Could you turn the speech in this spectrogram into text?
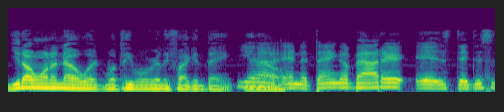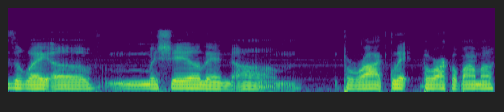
you don't want to know what, what people really fucking think. you Yeah, know? and the thing about it is that this is a way of Michelle and um, Barack Barack Obama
